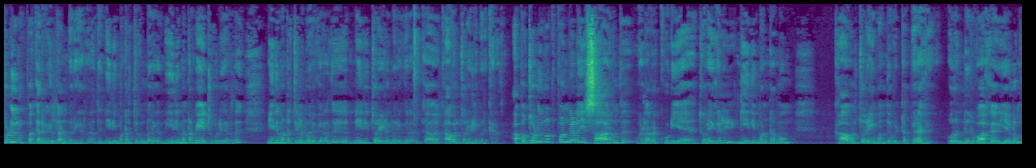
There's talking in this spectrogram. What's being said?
தொழில்நுட்ப கருவிகள் தான் வருகிறது. அது நீதிமன்றத்துக்கும் வருகிறது நீதிமன்றமே ஏற்றுக்கொள்கிறது நீதிமன்றத்திலும் இருக்கிறது நீதித்துறையிலும் இருக்கிறது கா காவல்துறையிலும் இருக்கிறது. அப்போ தொழில்நுட்பங்களை சார்ந்து வளரக்கூடிய துறைகளில் நீதிமன்றமும் காவல்துறையும் வந்துவிட்ட பிறகு ஒரு நிர்வாகவியலும்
